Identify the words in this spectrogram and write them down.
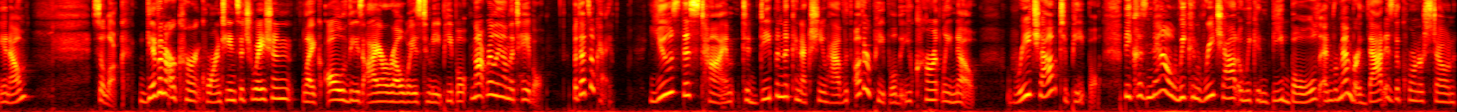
you know? So, look, given our current quarantine situation, like all of these IRL ways to meet people, not really on the table. But that's okay. Use this time to deepen the connection you have with other people that you currently know. Reach out to people because now we can reach out and we can be bold. And remember, that is the cornerstone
